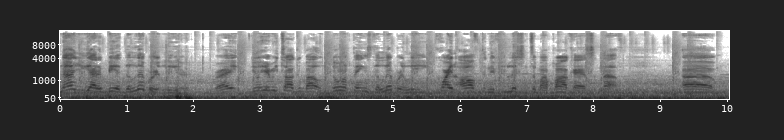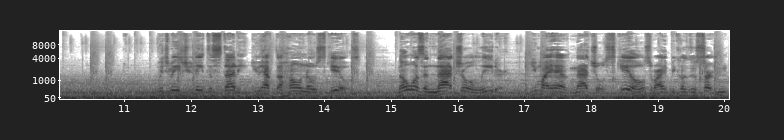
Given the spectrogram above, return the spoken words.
now you got to be a deliberate leader right? You'll hear me talk about doing things deliberately quite often if you listen to my podcast enough. Uh, which means you need to study. You have to hone those skills. No one's a natural leader. You might have natural skills, right? Because there's certain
